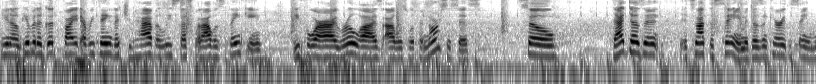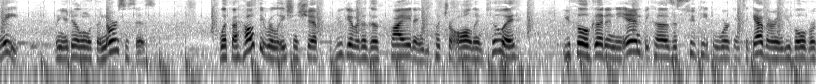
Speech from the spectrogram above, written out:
You know, give it a good fight, everything that you have. At least that's what I was thinking before I realized I was with a narcissist. So that doesn't, it's not the same. It doesn't carry the same weight when you're dealing with a narcissist. With a healthy relationship, you give it a good fight and you put your all into it. You feel good in the end because it's two people working together and you've over,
